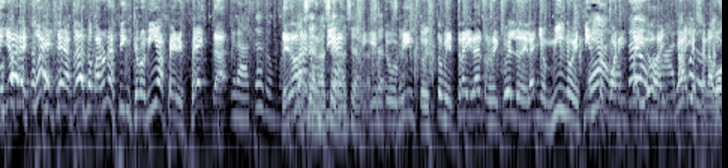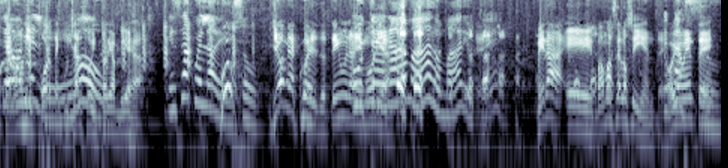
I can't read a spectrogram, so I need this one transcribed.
señores, fuerte el aplauso para una sincronía perfecta. Gracias, don ¿De Mario. dónde Gracias, anuncian? gracias, Que gracias, esto, gracias. Vinto, esto me trae gratos recuerdos del año 1942. Ay, Eh, Mario, Cállese la boca, no nos importa escuchar sus historias viejas. ¿Quién se acuerda de Uh, eso? yo me acuerdo, tengo una Usted memoria. nada más, don Mario, usted. Mira, eh, vamos a hacer lo siguiente. ¿Qué Obviamente, pasó?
